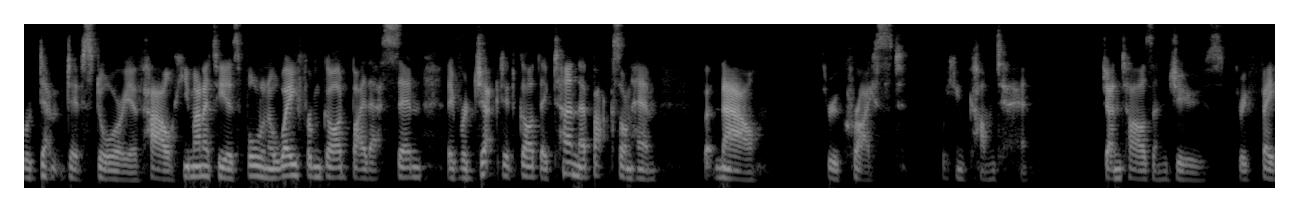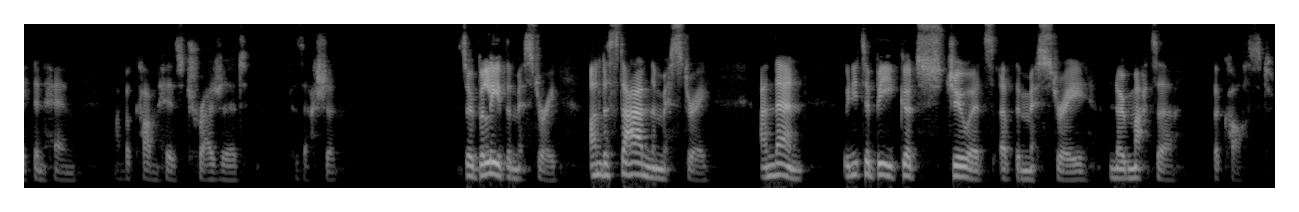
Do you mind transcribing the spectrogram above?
redemptive story of how humanity has fallen away from God by their sin. They've rejected God, they've turned their backs on Him. But now, through Christ, we can come to Him, Gentiles and Jews, through faith in Him, and become His treasured possession. So believe the mystery, understand the mystery, and then we need to be good stewards of the mystery no matter the cost.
